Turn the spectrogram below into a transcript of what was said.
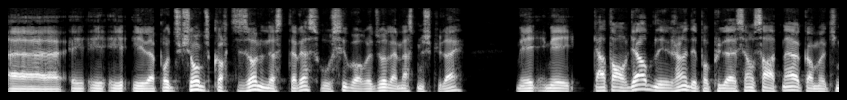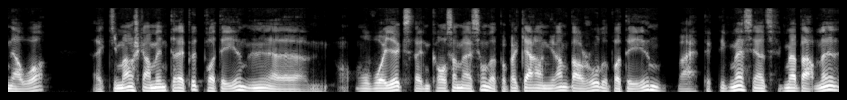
Euh, et, la production du cortisol, le stress aussi va réduire la masse musculaire. Mais, mais quand on regarde les gens des populations centenaires comme Okinawa, euh, qui mangent quand même très peu de protéines, hein, on voyait que c'était une consommation d'à peu près 40 grammes par jour de protéines. Ben, techniquement, scientifiquement parlant,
